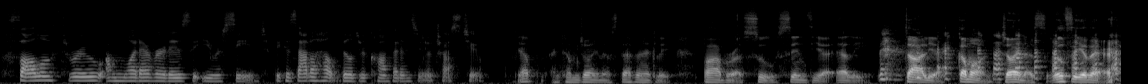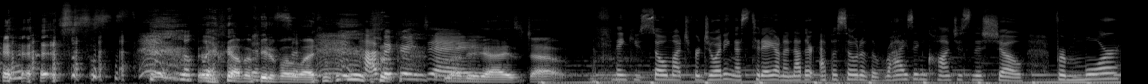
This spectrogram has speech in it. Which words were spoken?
follow through on whatever it is that you received because that'll help build your confidence and your trust too. Yep, and come join us definitely. Barbara, Sue, Cynthia, Ellie, Talia, come on, join us. We'll see you there. Have a beautiful one. Have a great day. Love you guys. Ciao. Thank you so much for joining us today on another episode of the Rising Consciousness Show. For more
